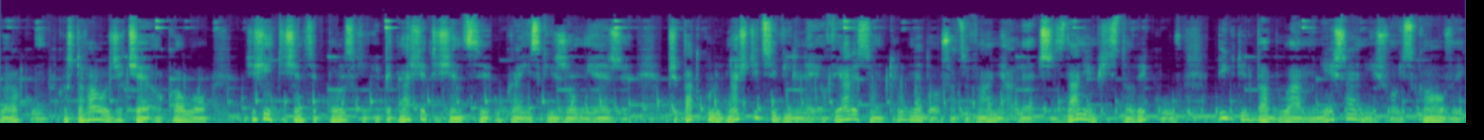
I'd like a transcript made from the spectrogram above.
roku, kosztowało życie około 10 tysięcy polskich i 15 tysięcy ukraińskich żołnierzy. W przypadku ludności cywilnej ofiary są trudne do oszacowania, lecz zdaniem historyków ich liczba była mniejsza niż wojskowych.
